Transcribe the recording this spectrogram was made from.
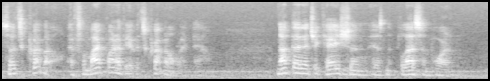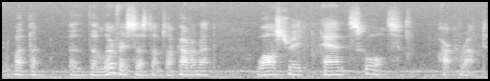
So it's criminal. And from my point of view, it's criminal right now. Not that education is less important, but the, the delivery systems of government, Wall Street, and schools are corrupt.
